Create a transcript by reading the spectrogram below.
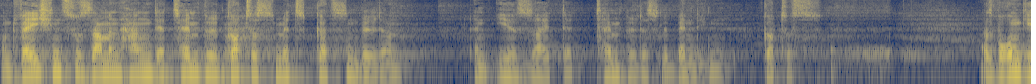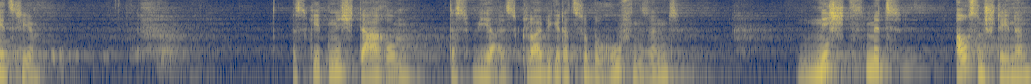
Und welchen Zusammenhang der Tempel Gottes mit Götzenbildern? Denn ihr seid der Tempel des lebendigen Gottes. Also worum geht's hier? Es geht nicht darum, dass wir als Gläubige dazu berufen sind, nichts mit Außenstehenden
